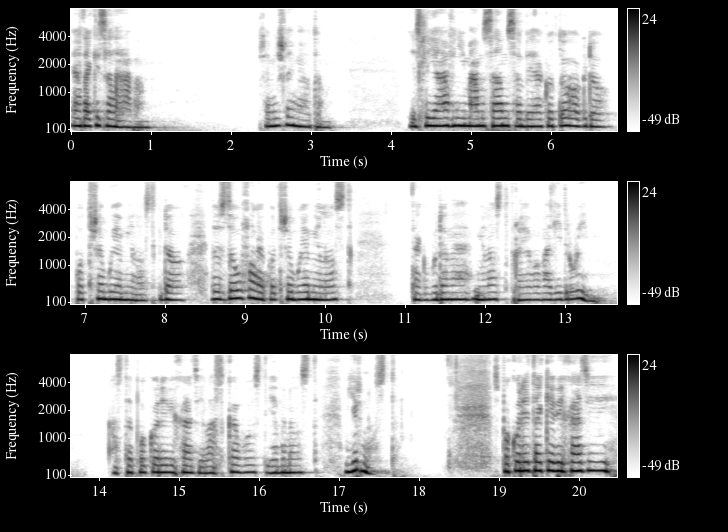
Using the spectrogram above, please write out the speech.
Já taky selhávám. Přemýšlejme o tom. Jestli já vnímám sám sebe jako toho, kdo potřebuje milost, kdo, kdo zoufale potřebuje milost, tak budeme milost projevovat i druhým. A z té pokory vychází laskavost, jemnost, mírnost. Z pokory také vychází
